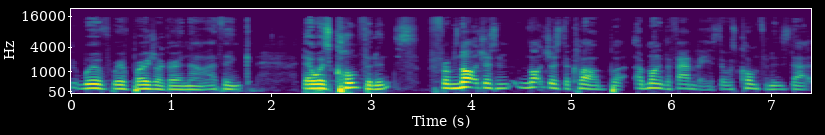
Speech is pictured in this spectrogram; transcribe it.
with with Broja going now, I think there was confidence from not just not just the club, but among the fan base. There was confidence that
